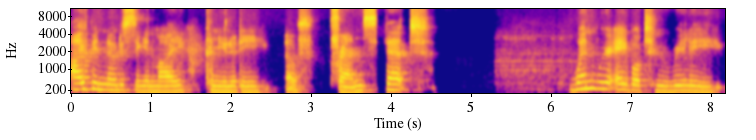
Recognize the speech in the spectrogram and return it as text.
I've been noticing in my community of friends that when we're able to really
